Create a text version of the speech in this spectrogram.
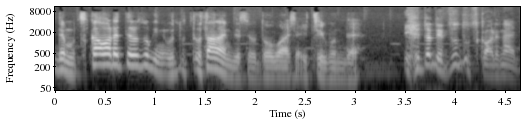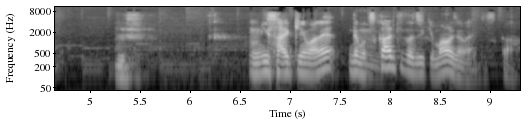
でも使われてる時に打打たないんですよ、堂林は1軍で。いやだってずっと使われないもん。うん、最近はね、でも使われてた時期もあるじゃないですか。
